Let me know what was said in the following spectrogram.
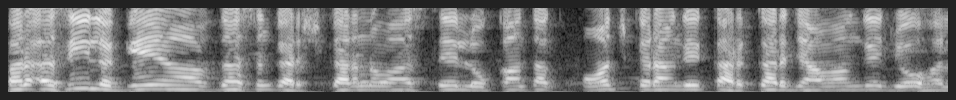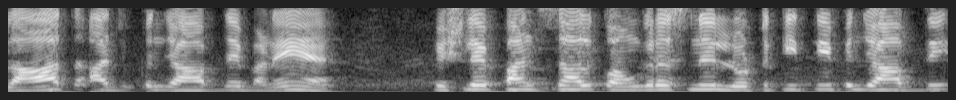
ਪਰ ਅਸੀਂ ਲੱਗੇ ਆ ਆਪਦਾ ਸੰਘਰਸ਼ ਕਰਨ ਵਾਸਤੇ ਲੋਕਾਂ ਤੱਕ ਪਹੁੰਚ ਕਰਾਂਗੇ ਘਰ ਘਰ ਜਾਵਾਂਗੇ। ਜੋ ਹਾਲਾਤ ਅੱਜ ਪੰਜਾਬ ਦੇ ਬਣੇ ਆ ਪਿਛਲੇ 5 ਸਾਲ ਕਾਂਗਰਸ ਨੇ ਲੁੱਟ ਕੀਤੀ ਪੰਜਾਬ ਦੀ।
